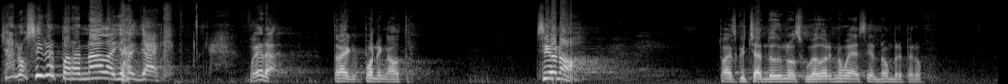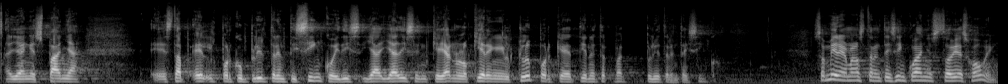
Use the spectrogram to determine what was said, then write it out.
Ya no sirve para nada, ya, ya, fuera. Traen, ponen a otro. ¿Sí o no? Estaba escuchando de unos jugadores, no voy a decir el nombre, pero allá en España está él por cumplir 35 y ya, ya dicen que ya no lo quieren en el club porque tiene, va cumplir 35. Son, miren, hermanos, 35 años todavía es joven,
